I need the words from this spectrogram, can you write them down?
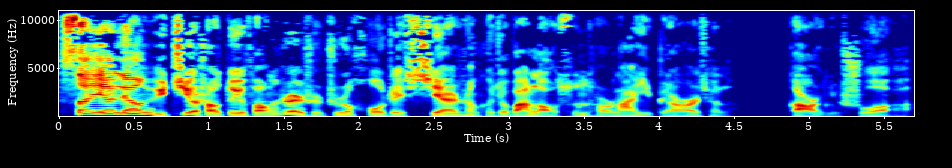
三言两语介绍对方认识之后，这先生可就把老孙头拉一边去了，告诉你说啊，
